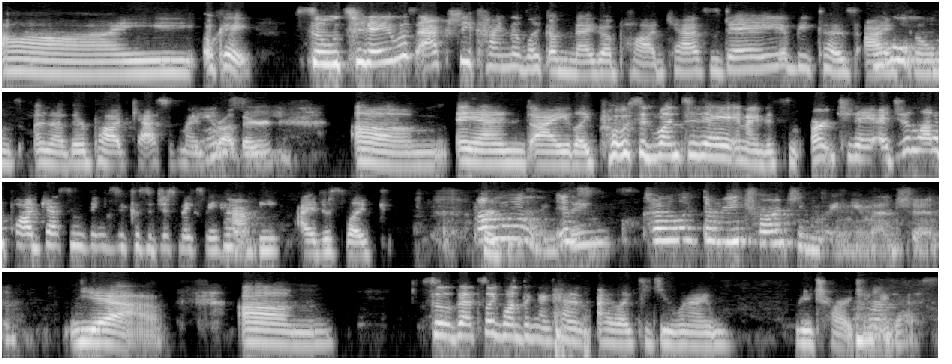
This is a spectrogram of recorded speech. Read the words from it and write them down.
I okay. So today was actually kind of like a mega podcast day because I Ooh. filmed another podcast with my brother. Um and i like posted one today and i did some art today i did a lot of podcasting things because it just makes me Yeah. happy i just like producing it's things kind of like the recharging thing you mentioned. yeah um so that's like one thing i kind of i like to do when i'm recharging i Mhm. guess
